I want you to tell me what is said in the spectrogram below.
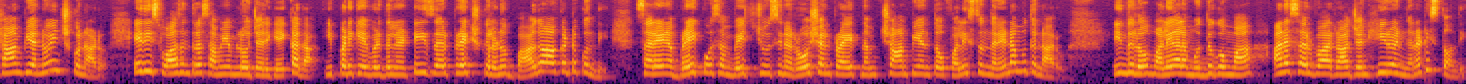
ఛాంపియన్ను ఎంచుకున్నాడు ఇది స్వాతంత్ర సమయంలో జరిగే కథ. ఇప్పటికే విడుదలైన టీజర్ ప్రేక్షకులను బాగా ఆకట్టుకుంది. సరైన బ్రేక్ కోసం వేచి చూసిన రోషన్ ప్రయత్నం ఛాంపియన్తో ఫలిస్తుందని నమ్ముతున్నారు. ఇందులో మలయాళ ముద్దుగుమ్మ అనసర్వ రాజన్ హీరోయిన్గా నటిస్తోంది.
